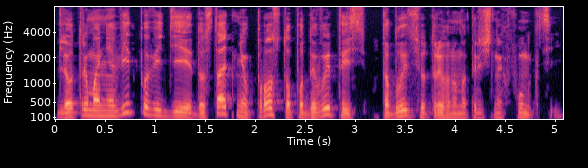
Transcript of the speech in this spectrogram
для отримання відповіді достатньо просто подивитись у таблицю тригонометричних функцій.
